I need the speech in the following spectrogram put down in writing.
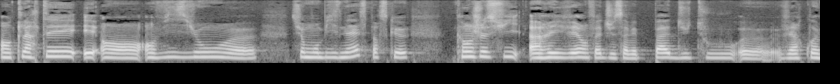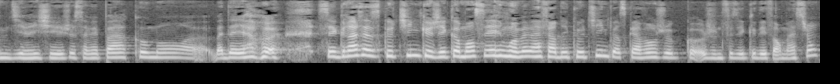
en clarté et en, vision sur mon business parce que quand je suis arrivée, en fait, je savais pas du tout euh, vers quoi me diriger. Je savais pas comment. Euh, bah d'ailleurs, c'est grâce à ce coaching que j'ai commencé moi-même à faire des coachings parce qu'avant je, je ne faisais que des formations.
